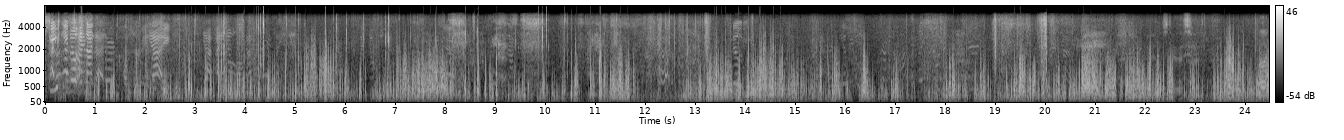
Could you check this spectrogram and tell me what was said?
She, you know, and that's their culture, right? Yeah. Like they, yeah, I know. That's why I like Let's do this. I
